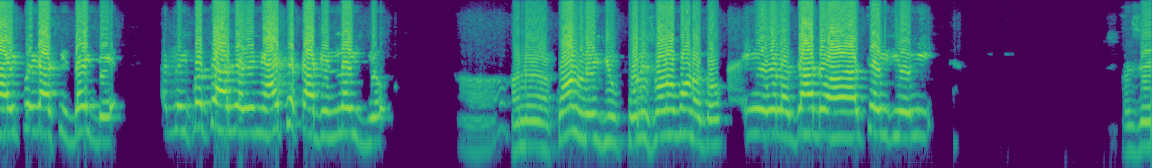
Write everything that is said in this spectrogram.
બાઈ પડ્યા છે દઈ દે. એટલે પચાસ હજાર એની હાથે કાઢીને લઈ ગયો. અને કોણ લઈ ગયું? પોલીસ વાળો કોણ હતો? એ ઓલો જાડો અચઈ ગયો ઈ. અજય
